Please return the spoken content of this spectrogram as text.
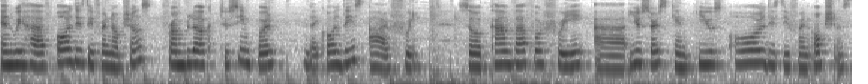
And we have all these different options from block to simple like all these are free so canva for free uh, users can use all these different options.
